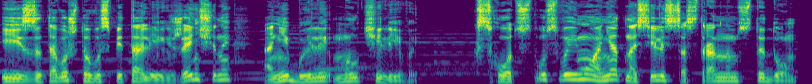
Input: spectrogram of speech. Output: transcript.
и из-за того, что воспитали их женщины, они были молчаливы. К сходству своему они относились со странным стыдом.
